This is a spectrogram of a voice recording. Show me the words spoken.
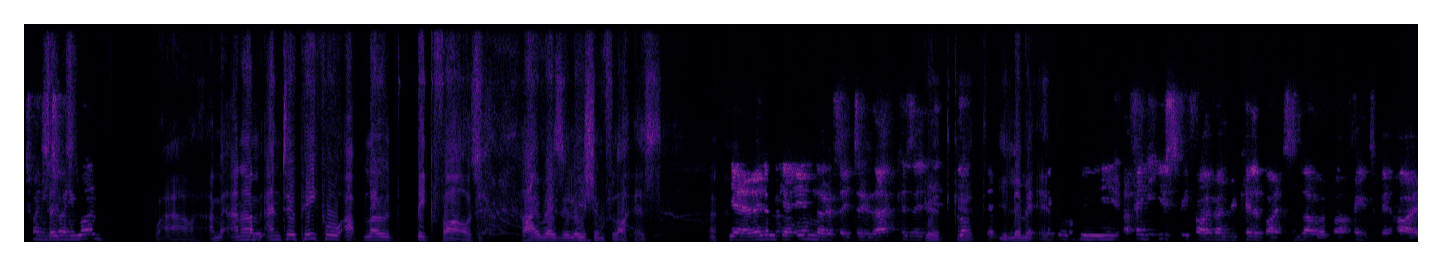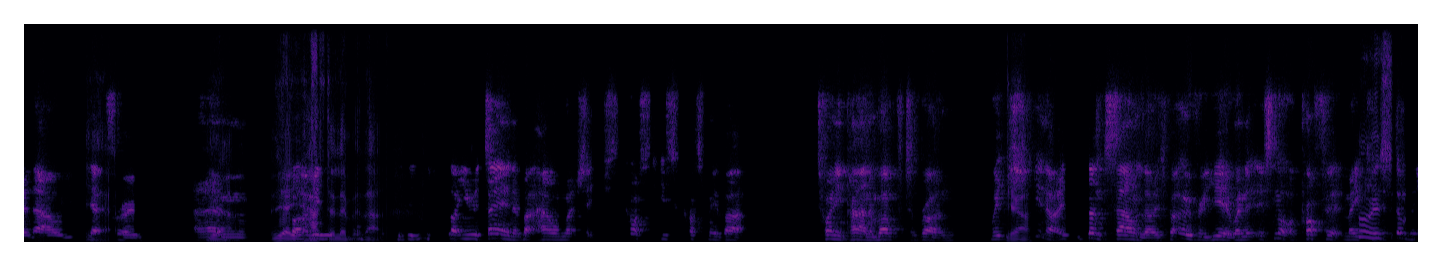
2021. wow. I mean, and um, and do people upload big files, high resolution flyers? Yeah, they don't get in there if they do that because it, good, good. You limit it. Be, I think it used to be 500 kilobytes and lower, but I think it's a bit higher now. You get Yeah. through. Yeah. Um, Yeah, but you I have mean, to limit that. Like you were saying about how much it used to cost. It used to cost me about 20 pound a month to run, which Yeah. you know it doesn't sound loads, but over a year when it, it's not a profit making, it's- it doesn't make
